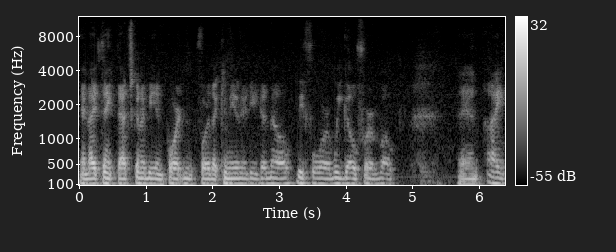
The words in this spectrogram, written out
And I think that's gonna be important for the community to know before we go for a vote. And I,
